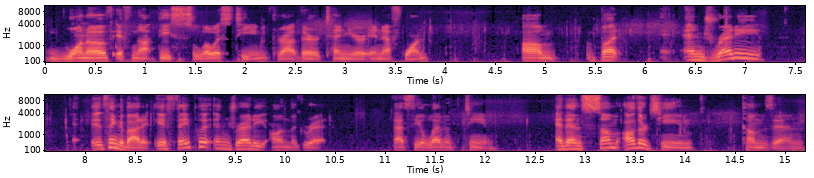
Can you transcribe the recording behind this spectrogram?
one of, if not the slowest team throughout their tenure in F1. Um, but Andretti, think about it. If they put Andretti on the grid, that's the 11th team, and then some other team comes in,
